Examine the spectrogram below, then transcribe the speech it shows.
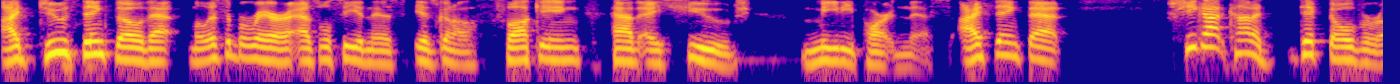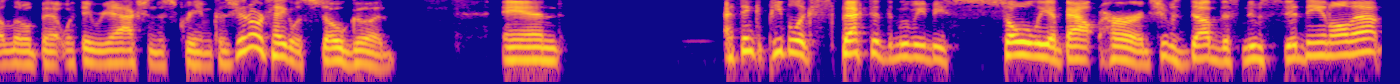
I do think though that Melissa Barrera, as we'll see in this, is gonna fucking have a huge meaty part in this. I think that she got kind of dicked over a little bit with the reaction to Scream because Jenna Ortega was so good. And I think people expected the movie to be solely about her, and she was dubbed this new Sidney and all that.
